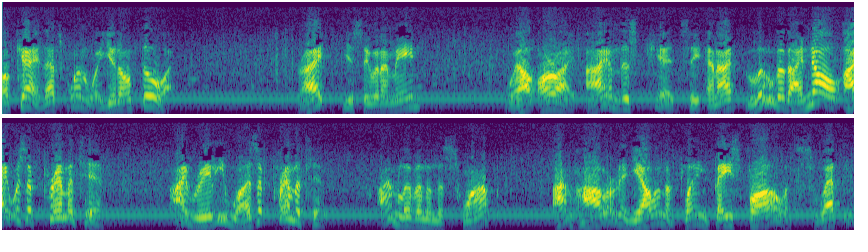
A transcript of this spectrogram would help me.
Okay, that's one way. You don't do it. Right? You see what I mean? Well, all right. I am this kid, see, and I little did I know I was a primitive. I really was a primitive. I'm living in the swamp. I'm hollering and yelling and playing baseball and sweating.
